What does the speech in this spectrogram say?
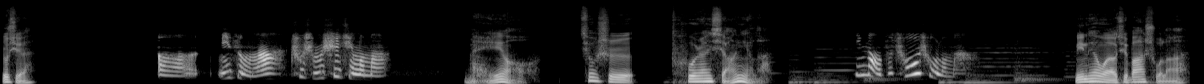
如雪，呃，你怎么了？出什么事情了吗？没有，就是突然想你了。你脑子抽抽了吗？明天我要去巴蜀了，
